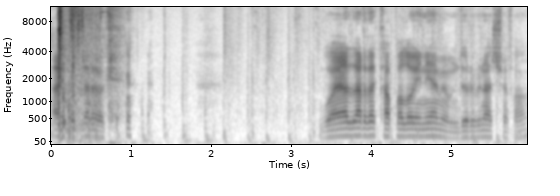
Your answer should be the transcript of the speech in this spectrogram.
Hareketlere bak. Bu ayarlarda kapalı oynayamıyorum. Dürbün açma falan.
